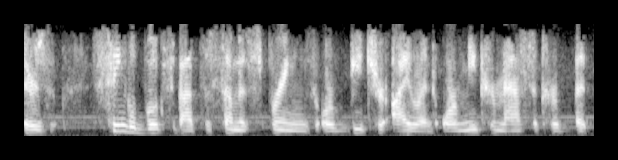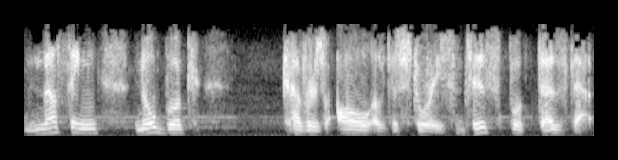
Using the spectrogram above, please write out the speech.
There's single books about the Summit Springs or Beecher Island or Meeker Massacre, but nothing, no book covers all of the stories. This book does that.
